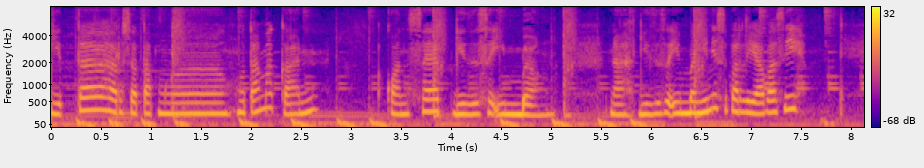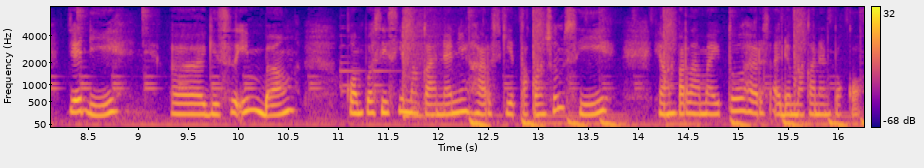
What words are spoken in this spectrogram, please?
kita harus tetap mengutamakan konsep gizi seimbang. Nah, gizi seimbang ini seperti apa sih? Jadi, uh, gizi seimbang komposisi makanan yang harus kita konsumsi, yang pertama itu harus ada makanan pokok.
